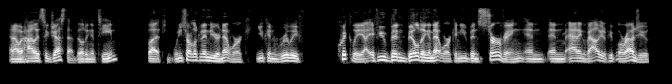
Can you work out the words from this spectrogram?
and I would highly suggest that building a team. But when you start looking into your network, you can really quickly, if you've been building a network and you've been serving and and adding value to people around you,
